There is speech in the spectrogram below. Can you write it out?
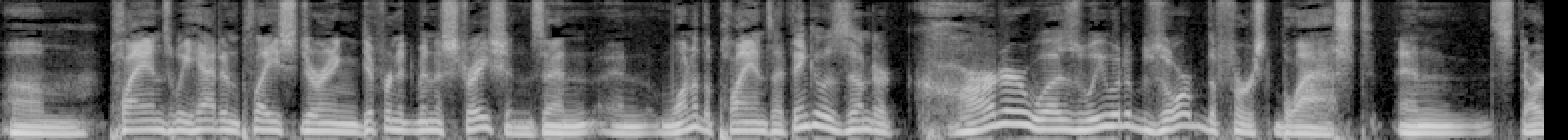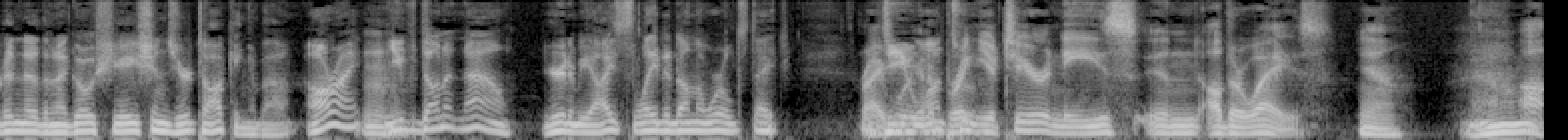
um, plans we had in place during different administrations. And, and one of the plans, I think it was under Carter, was we would absorb the first blast and start into the negotiations you're talking about. All right, you've done it now. You're going to be isolated on the world stage. Right. Do We're you going want to bring to? you to your knees in other ways. Yeah. Uh,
